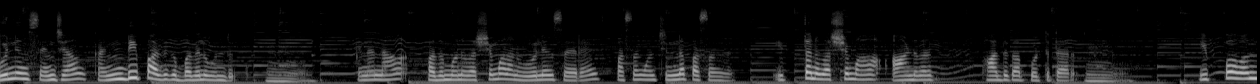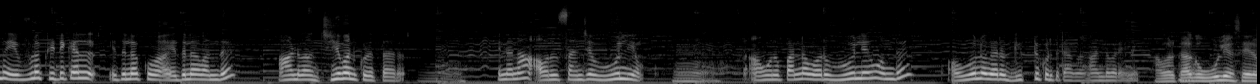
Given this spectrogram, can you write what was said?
ஊழியம் செஞ்சால் கண்டிப்பாக அதுக்கு பதில் உண்டு. என்னென்னா பதிமூணு வருஷமாக நான் ஊழியம் செய்கிறேன் பசங்க சின்ன பசங்க. இத்தனை வருஷமாக ஆண்டவர் பாதுகாப்பு கொடுத்துட்டாரு. இப்போ வந்து எவ்வளோ கிரிட்டிக்கல் இதில் இதில் வந்து ஆண்டவர் ஜீவன் கொடுத்தாரு. என்னன்னா அவருக்கு செஞ்ச ஊழியம். அவங்க பண்ண ஒரு ஊழியம் வந்து அவ்வளோ வேற gift கொடுத்துட்டாங்க ஆண்டவர் எனக்கு. அவருக்காக ஊழியம் செய்கிற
